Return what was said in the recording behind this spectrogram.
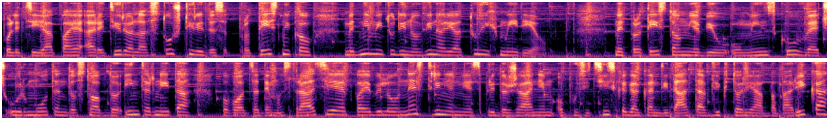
policija pa je aretirala 140 protestnikov, med njimi tudi novinarja tujih medijev. Med protestom je bil v Minsku več ur moten dostop do interneta, povod za demonstracije pa je bilo nestrinjanje s pridržanjem opozicijskega kandidata Viktorja Babarika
